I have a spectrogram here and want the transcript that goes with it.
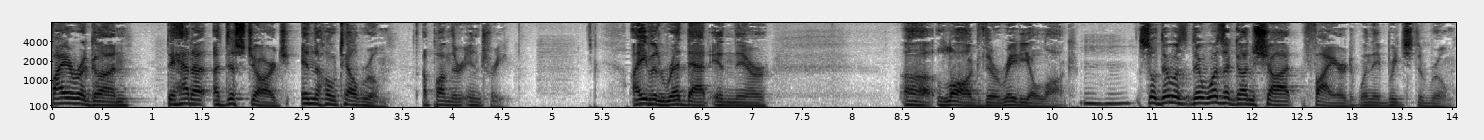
fire a gun. They had a, a discharge in the hotel room upon their entry. I even read that in their uh, log, their radio log. So there was there was a gunshot fired when they breached the room.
